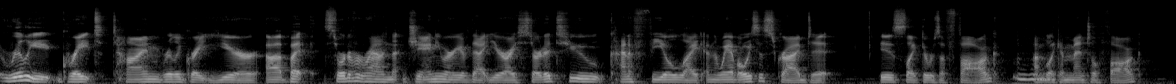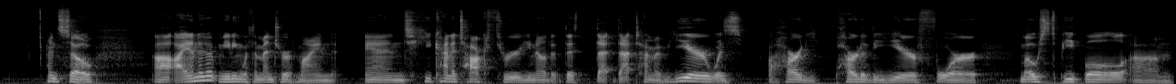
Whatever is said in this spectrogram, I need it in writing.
really great time, really great year. Uh, but sort of around that January of that year, I started to kind of feel like, and the way I've always described it is like there was a fog, um, like a mental fog. And so uh, I ended up meeting with a mentor of mine, and he kind of talked through, you know, that this, that that time of year was a hard part of the year for most people, um,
